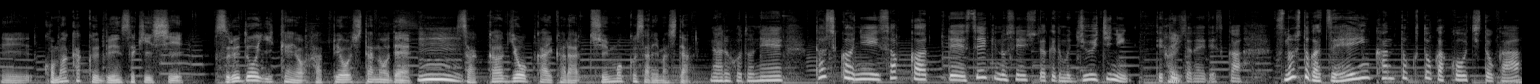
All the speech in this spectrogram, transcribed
えー細かく分析し鋭い意見を発表したので、うん、サッカー業界から注目されました。なるほどね。確かにサッカーって正規の選手だけでも11人出てるじゃないですか、その人が全員監督とかコーチとか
